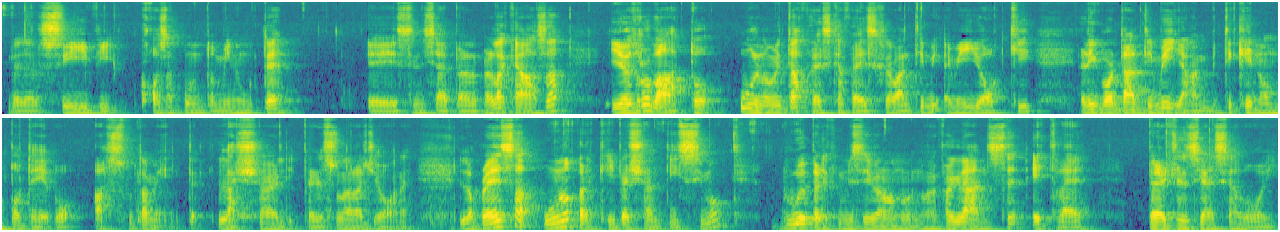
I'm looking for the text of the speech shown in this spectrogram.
detersivi, cose appunto minute, essenziali per, per la casa, e ho trovato una novità fresca fresca davanti ai miei occhi riguardanti i miei ambiti che non potevo assolutamente lasciare lì per nessuna ragione. L'ho presa, uno perché mi piace tantissimo, due perché mi servivano nuove fragranze e tre per recensirsi a voi.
